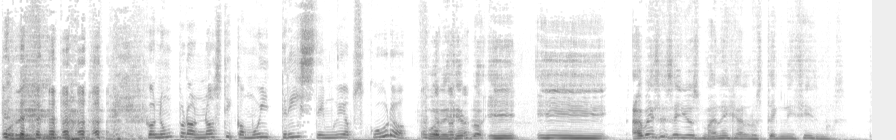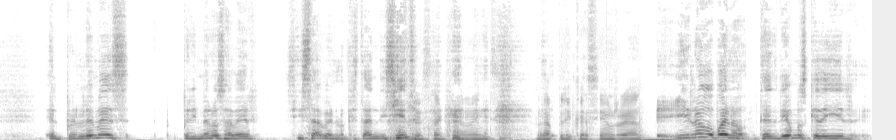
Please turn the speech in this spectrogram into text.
Por ejemplo. con un pronóstico muy triste y muy oscuro. Por ejemplo, y, y a veces ellos manejan los tecnicismos. El problema es primero saber si saben lo que están diciendo. Exactamente. La aplicación real. Y luego, bueno, tendríamos que ir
